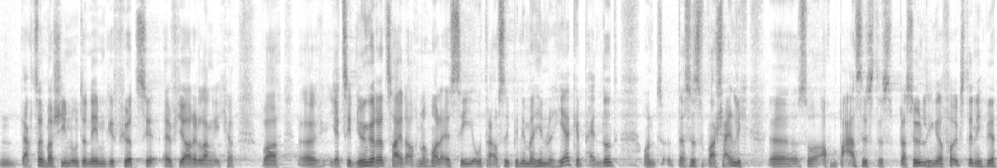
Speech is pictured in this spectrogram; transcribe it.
ein Werkzeugmaschinenunternehmen geführt, elf Jahre lang, ich war äh, jetzt in jüngerer Zeit auch nochmal als CEO draußen, ich bin immer hin und her gependelt und das ist wahrscheinlich äh, so auch Basis des persönlichen Erfolgs, den ich mir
